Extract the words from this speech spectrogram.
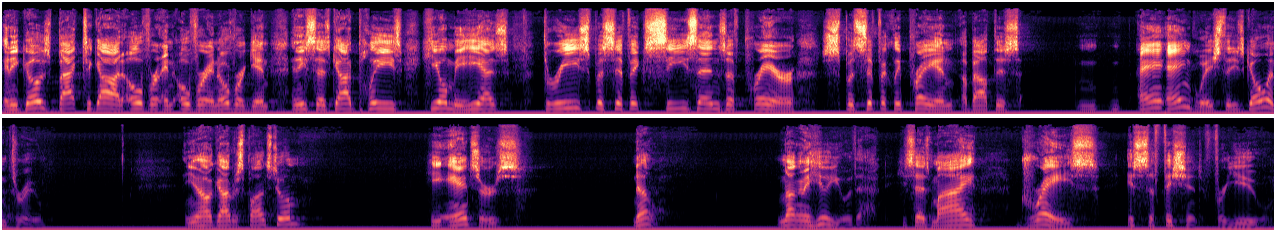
And he goes back to God over and over and over again, and he says, God, please heal me. He has three specific seasons of prayer, specifically praying about this anguish that he's going through. And you know how God responds to him? He answers, No. I'm not going to heal you of that. He says, My grace is sufficient for you.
